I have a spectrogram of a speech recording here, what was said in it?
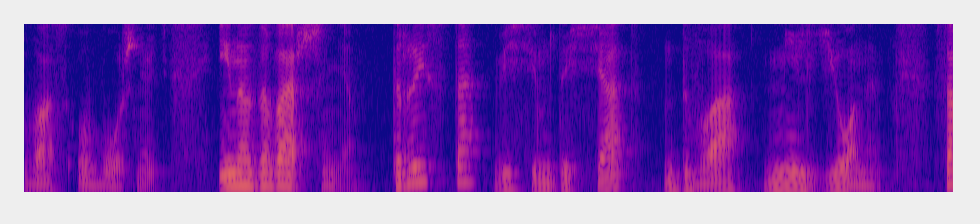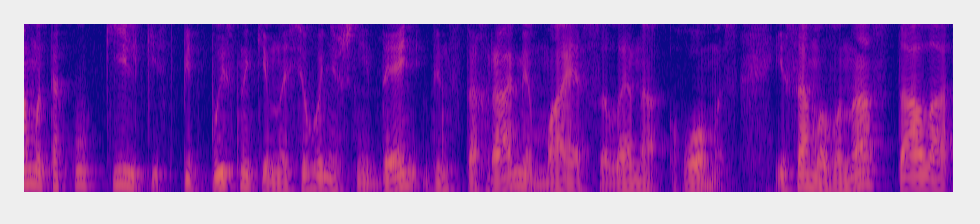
вас обожнюють. І на завершення 382 мільйони. Саме таку кількість підписників на сьогоднішній день в інстаграмі має Селена Гомес. І саме вона стала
